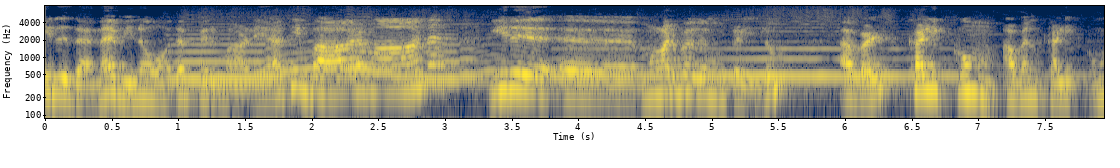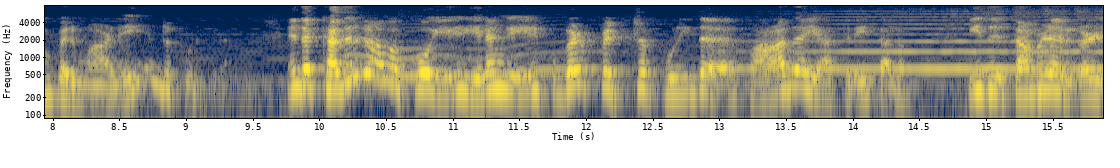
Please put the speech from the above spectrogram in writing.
இருதன வினோத பெருமாளே. அதிபாரமான இரு மார்பகங்களிலும் அவள் கழிக்கும் அவன் கழிக்கும் பெருமாளே என்று கூறுகிறார். இந்த கதிர்காம கோயில் இலங்கையில் புகழ்பெற்ற புனித பாத யாத்திரை தலம். இது தமிழர்கள்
